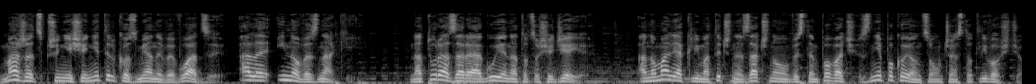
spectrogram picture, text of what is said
Marzec przyniesie nie tylko zmiany we władzy, ale i nowe znaki. Natura zareaguje na to, co się dzieje. Anomalia klimatyczne zaczną występować z niepokojącą częstotliwością.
